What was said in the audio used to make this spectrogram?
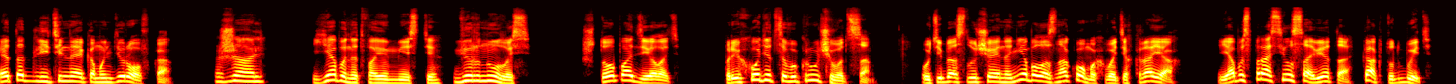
Это длительная командировка. Жаль. Я бы на твоем месте вернулась. Что поделать? Приходится выкручиваться. У тебя случайно не было знакомых в этих краях? Я бы спросил совета, как тут быть.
